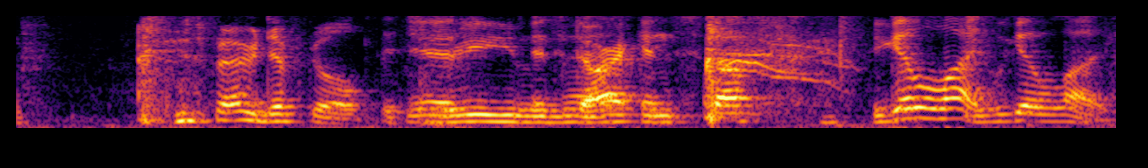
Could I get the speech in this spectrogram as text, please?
it's very difficult. It's yes, really it's nasty. dark and stuff. You get a light, we get a light.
